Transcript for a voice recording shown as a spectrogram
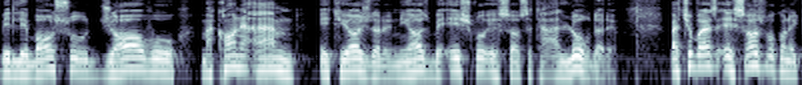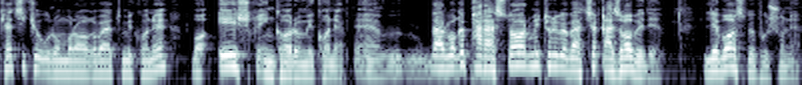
به لباس و جا و مکان امن احتیاج داره. نیاز به عشق و احساس تعلق داره. بچه باید احساس بکنه کسی که او رو مراقبت می‌کنه با عشق این کارو می‌کنه. در واقع پرستار می‌تونه به بچه غذا بده لباس بپوشونه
